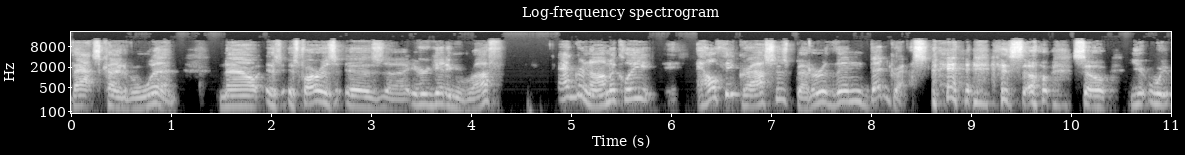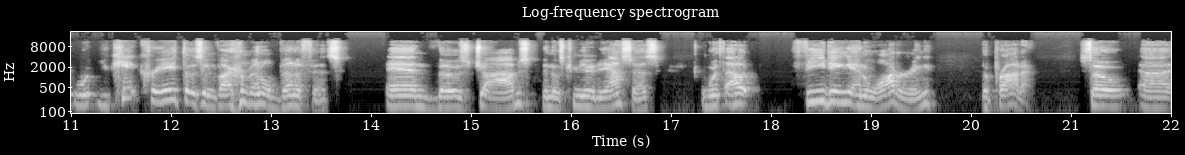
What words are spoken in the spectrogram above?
that's kind of a win. Now, as, as far as, as uh, irrigating rough, agronomically, healthy grass is better than dead grass. so, so you, we, you can't create those environmental benefits and those jobs and those community assets without feeding and watering the product. So, uh,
